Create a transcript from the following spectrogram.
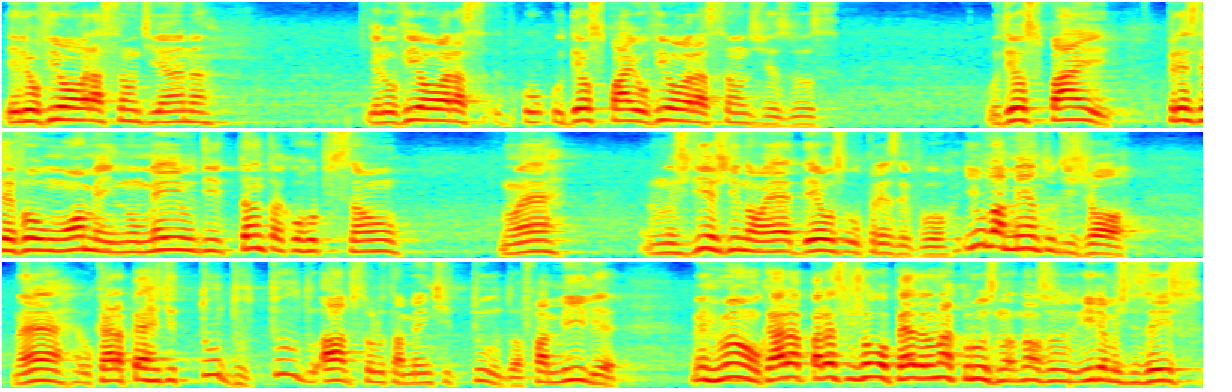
ele ouviu a oração de Ana, ele ouviu a oração, o, Deus Pai ouviu a oração de Jesus. O Deus Pai preservou um homem no meio de tanta corrupção, não é? Nos dias de Noé, Deus o preservou. E o lamento de Jó, né? O cara perde tudo, tudo, absolutamente tudo. A família. Meu irmão, o cara parece que jogou pedra na cruz, nós iríamos dizer isso.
